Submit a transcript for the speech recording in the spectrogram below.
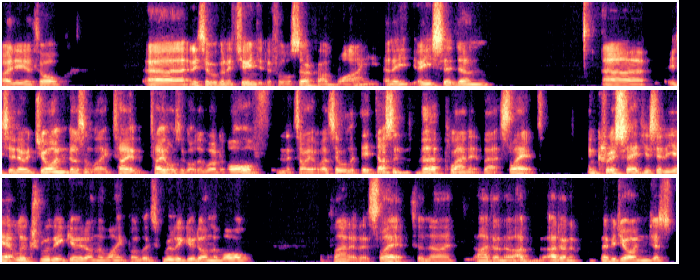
idea at all. Uh, and he said we're going to change it to full circle. Why? And he, he said, um, uh, he said, oh, John doesn't like titles. I've got the word "of" in the title. I said, well, it doesn't. The planet that slept. And Chris said, "You said, yeah, it looks really good on the whiteboard. It looks really good on the wall, the planet that slept." And I, I don't know. I, I don't know. Maybe John just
